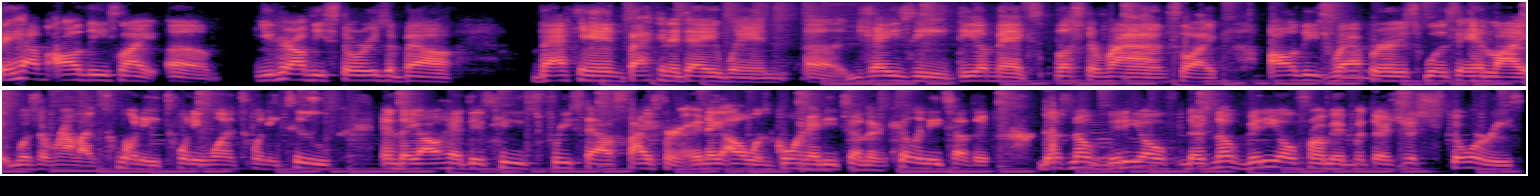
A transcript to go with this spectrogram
they have all these like um you hear all these stories about back in back in the day when uh Jay Z, DMX, Busta Rhymes, like all these mm-hmm. rappers was in like was around like 20, 21, 22 and they all had this huge freestyle cipher and they all was going at each other and killing each other. There's no mm-hmm. video there's no video from it, but there's just stories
